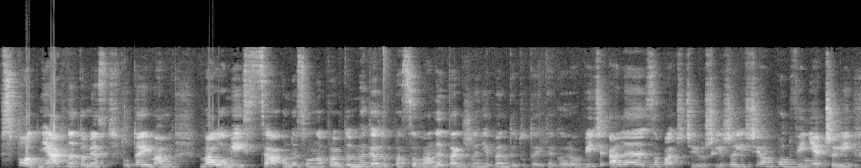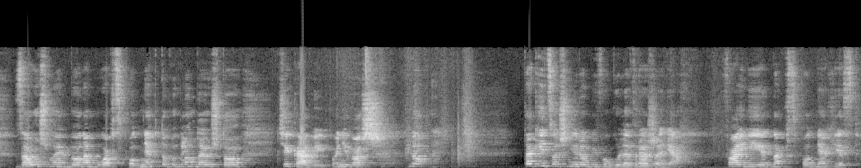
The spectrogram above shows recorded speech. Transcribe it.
w spodniach, natomiast tutaj mam mało miejsca, one są naprawdę mega dopasowane, także nie będę tutaj tego robić, ale zobaczcie już, jeżeli się ją podwinie, czyli załóżmy jakby ona była w spodniach, to wygląda już to ciekawiej, ponieważ no takie coś nie robi w ogóle wrażenia. Fajnie jednak w spodniach jest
